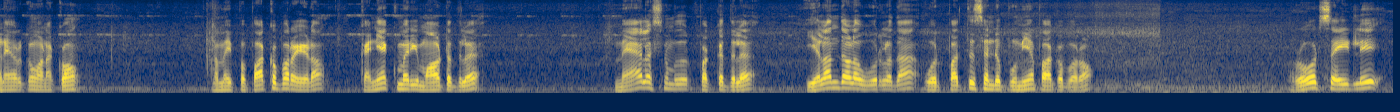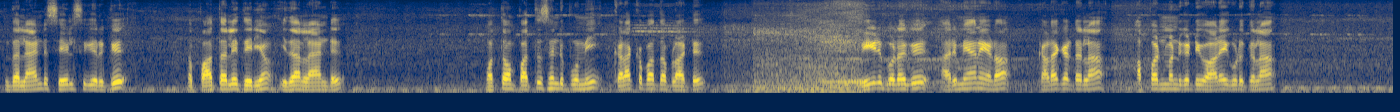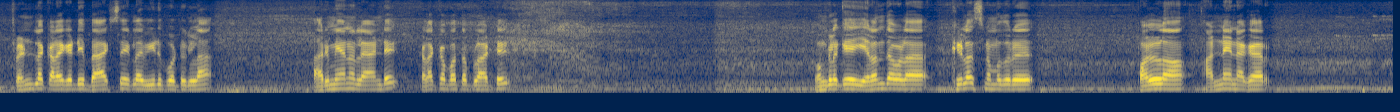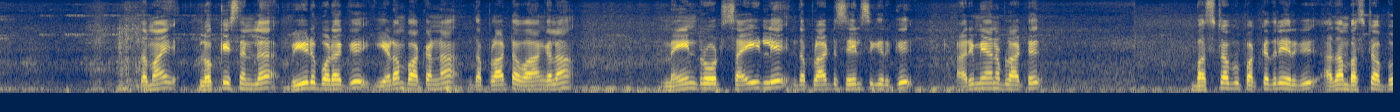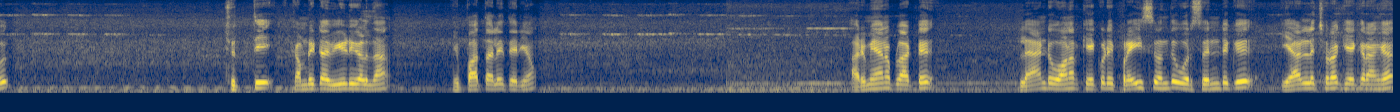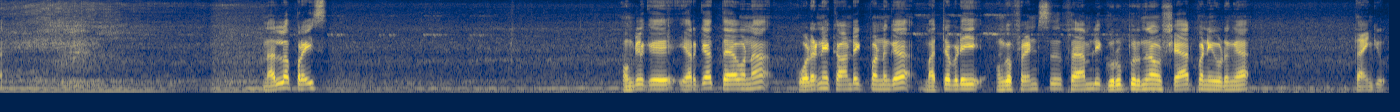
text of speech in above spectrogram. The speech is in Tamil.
அனைவருக்கும் வணக்கம். நம்ம இப்போ பார்க்க போகிற இடம் கன்னியாகுமரி மாவட்டத்தில் மேலஸ்னபுதூர் பக்கத்தில் இளந்தள ஊரில் தான் ஒரு பத்து சென்ட் பூமியை பார்க்க போகிறோம் ரோட் சைட்லேயே இந்த லேண்டு சேல்ஸுக்கு இருக்குது இதை பார்த்தாலே தெரியும் இதான் லேண்டு மொத்தம் பத்து சென்ட் பூமி கிழக்க பார்த்த பிளாட்டு வீடு படகு அருமையான இடம். கடை கட்டலாம் அப்பார்ட்மெண்ட் கட்டி வாடகை கொடுக்கலாம். ஃப்ரண்டில் கடை கட்டி பேக் சைடில் வீடு போட்டுக்கலாம். அருமையான லேண்டு கிழக்க பார்த்த பிளாட்டு உங்களுக்கு இறந்தவளை கிளஸ் நமதுரு பள்ளம் அன்னை நகர். இந்த மாதிரி லொக்கேஷனில் வீடு போடக்கு இடம் பார்க்கணுன்னா இந்த பிளாட்டை வாங்கலாம். மெயின் ரோட் சைட்லேயே இந்த பிளாட்டு சேல்ஸுக்கு இருக்குது அருமையான பிளாட்டு பஸ் ஸ்டாப்பு பக்கத்துலேயே இருக்குது அதான் பஸ் ஸ்டாப்பு சுற்றி கம்ப்ளீட்டாக வீடுகள் தான். இப்போ பார்த்தாலே தெரியும். அருமையான பிளாட்டு லேண்டு ஓனர் கேட்கக்கூடிய ப்ரைஸ் வந்து ஒரு சென்ட்டுக்கு ஏழு லட்ச ரூபா கேட்குறாங்க. நல்ல ப்ரைஸ் உங்களுக்கு யாருக்காவது தேவைன்னா உடனே காண்டாக்ட் பண்ணுங்கள் மற்றபடி உங்கள் ஃப்ரெண்ட்ஸு ஃபேமிலி குரூப் இருந்தால் ஷேர் பண்ணி விடுங்க தேங்க்யூ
